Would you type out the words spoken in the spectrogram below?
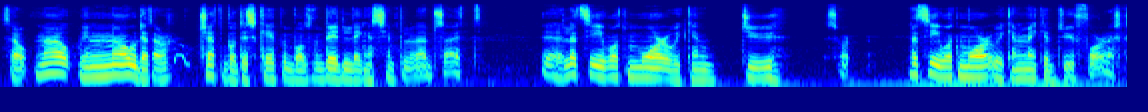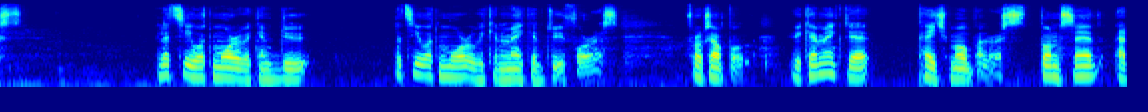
So now we know that our chatbot is capable of building a simple website. Uh, let's see what more we can do. Sorry. Let's see what more we can make it do for us. Let's see what more we can do. Let's see what more we can make it do for us. For example, we can make the page mobile responsive, add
